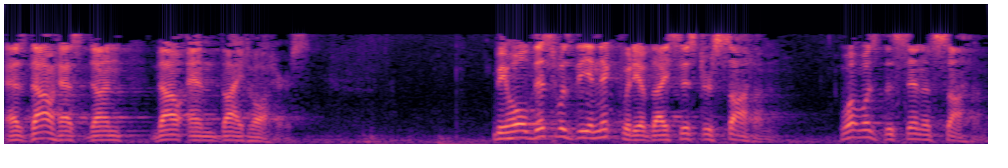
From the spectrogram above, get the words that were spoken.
as thou hast done, thou and thy daughters. Behold, this was the iniquity of thy sister Sodom. What was the sin of Sodom?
